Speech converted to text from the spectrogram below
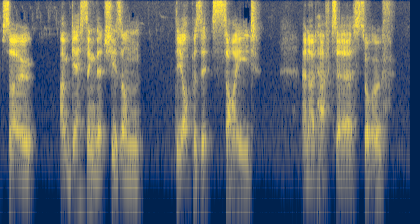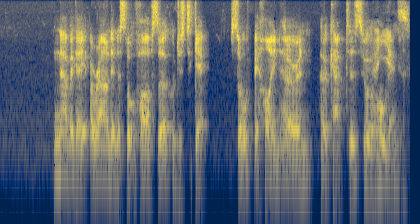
So I'm guessing that she's on the opposite side, and I'd have to sort of navigate around in a sort of half circle just to get sort of behind her and her captors who are Uh, holding her yes.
